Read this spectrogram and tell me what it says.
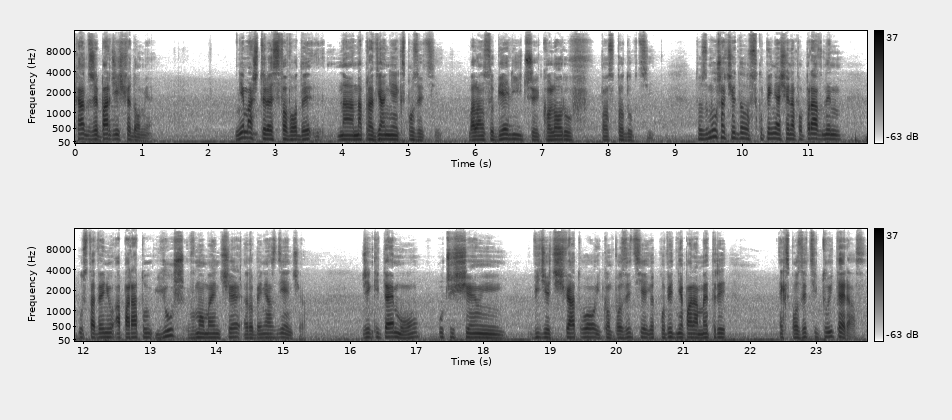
kadrze bardziej świadomie. Nie masz tyle swobody na naprawianie ekspozycji, balansu bieli czy kolorów postprodukcji. To zmusza cię do skupienia się na poprawnym ustawieniu aparatu już w momencie robienia zdjęcia. Dzięki temu uczysz się widzieć światło i kompozycję i odpowiednie parametry ekspozycji tu i teraz.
